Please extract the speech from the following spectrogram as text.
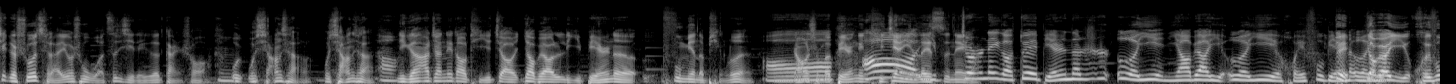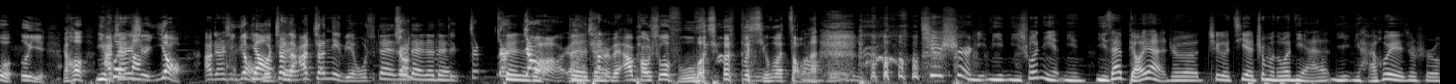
这个说起来又是我自己的一个感受，嗯我我想起来了，我想起来了，哦你跟阿詹那道题叫要不要理别人的负面的评论，哦，然后什么别人给你提建议，类似那个，就是那个对别人的日恶意，你要不要以恶意回复别人的恶意？要不要以回复恶意？然后阿詹是要，阿詹是要，要我站在阿詹那边，我说对这对对对对，要啊，然后对对差点被阿庞说服，我说不行，我走了。哦其实是你你你说你你你在表演这个这个界这么多年，你你还会就是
